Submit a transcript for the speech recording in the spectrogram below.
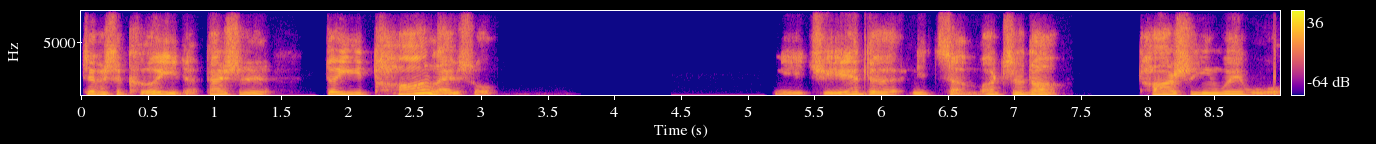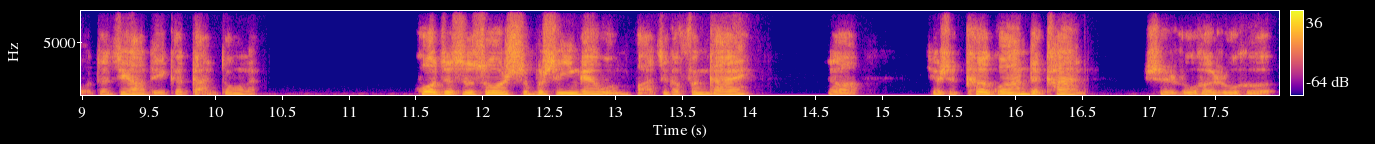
这个是可以的，但是对于他来说，你觉得你怎么知道他是因为我的这样的一个感动呢？或者是说，是不是应该我们把这个分开，是吧？就是客观的看是如何如何，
